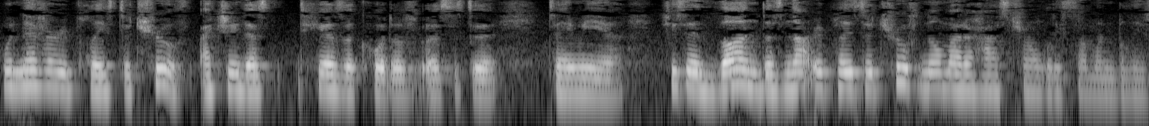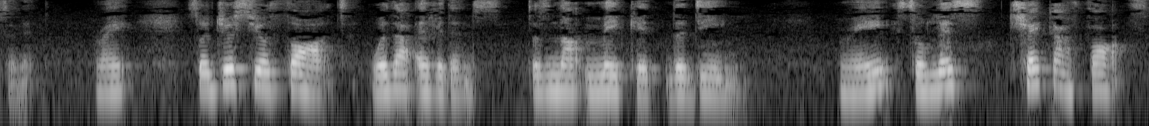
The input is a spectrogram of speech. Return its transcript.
will never replace the truth. Actually, that's here's a quote of uh, Sister Taimia. She said, "Dhan does not replace the truth, no matter how strongly someone believes in it." Right. So just your thought without evidence does not make it the deen. Right. So let's check our thoughts.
